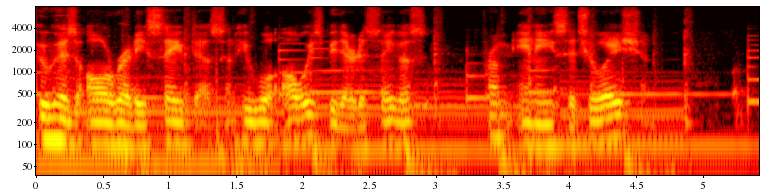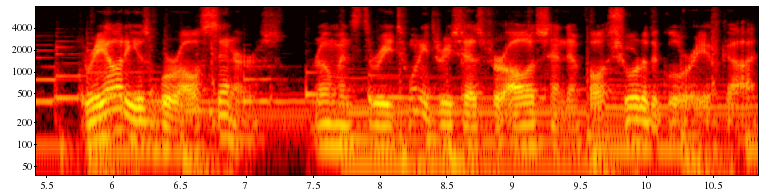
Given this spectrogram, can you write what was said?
who has already saved us and who will always be there to save us from any situation. The reality is we're all sinners. Romans 3:23 says for all have sinned and fall short of the glory of God.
